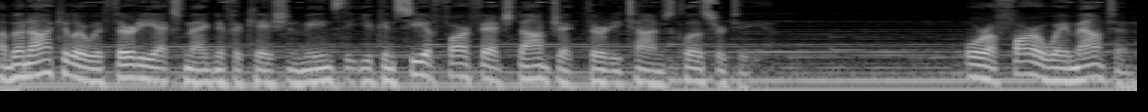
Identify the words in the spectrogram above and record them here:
A binocular with 30x magnification means that you can see a far-fetched object 30 times closer to you. Or a faraway mountain,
